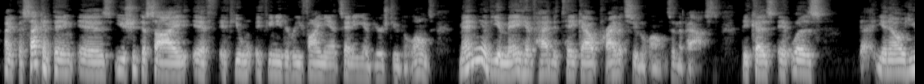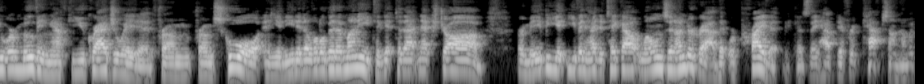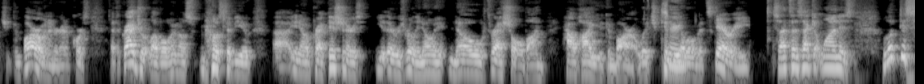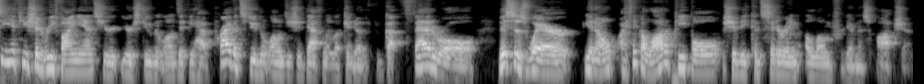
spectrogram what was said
I think the second thing is you should decide if if you if you need to refinance any of your student loans. Many of you may have had to take out private student loans in the past because it was uh, you know you were moving after you graduated from from school and you needed a little bit of money to get to that next job or maybe you even had to take out loans in undergrad that were private because they have different caps on how much you can borrow in undergrad. Of course, at the graduate level, most most of you, uh, you know, practitioners, you, there was really no no threshold on how high you can borrow, which can sure. be a little bit scary. So that's the second one is look to see if you should refinance your your student loans. If you have private student loans, you should definitely look into it. If you've got federal this is where, you know, I think a lot of people should be considering a loan forgiveness option.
